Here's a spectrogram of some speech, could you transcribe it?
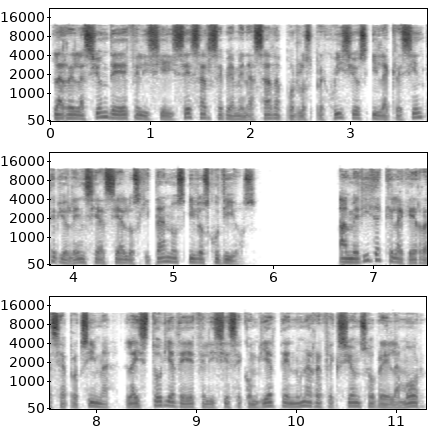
la relación de Felicie y César se ve amenazada por los prejuicios y la creciente violencia hacia los gitanos y los judíos. A medida que la guerra se aproxima, la historia de Felicie se convierte en una reflexión sobre el amor,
